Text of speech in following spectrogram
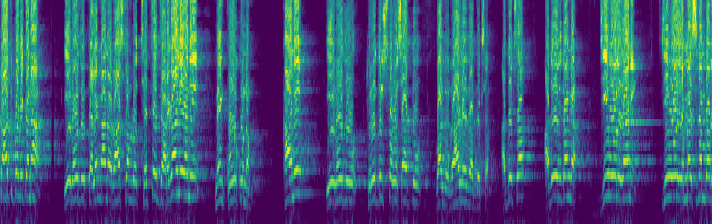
ప్రాతిపదికన ఈ రోజు తెలంగాణ రాష్ట్రంలో చర్చ జరగాలి అని మేము కోరుకున్నాం. కానీ ఈ రోజు దురదృష్టవశాత్తు వాళ్ళు రాలేదు అధ్యక్ష. అధ్యక్ష అదేవిధంగా జీవోలు కానీ GO MS number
